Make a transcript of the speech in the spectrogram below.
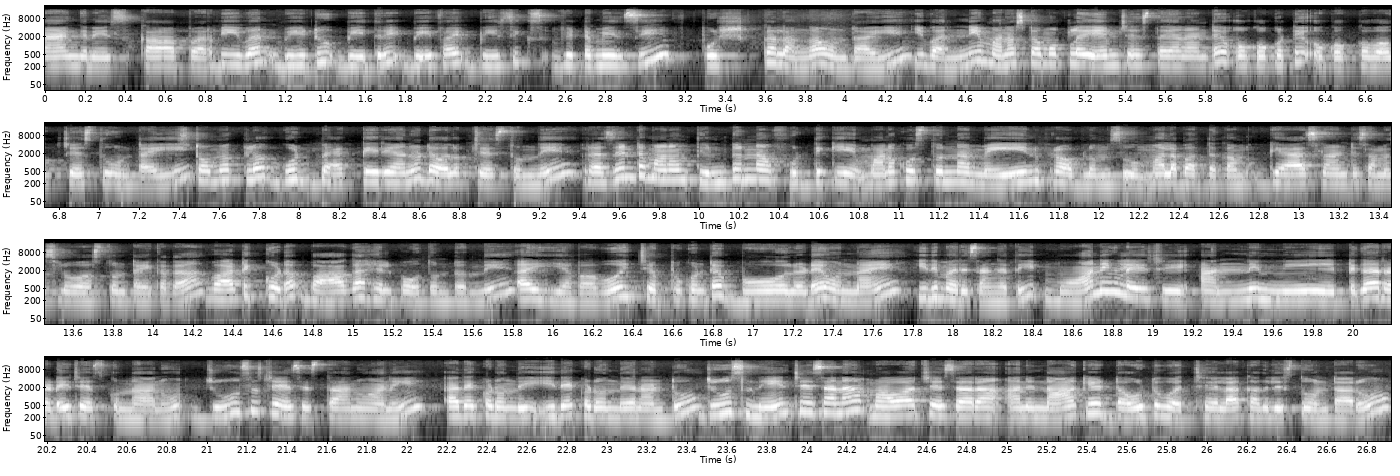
manganese copper B one B two B three B five B six vitamin C పుష్ పుష్కలంగా ఉంటాయి. ఇవన్నీ మన స్టమక్లో ఏం చేస్తాయనంటే ఒక్కొక్కటి ఒక్కొక్క వర్క్ చేస్తూ ఉంటాయి. స్టమక్లో గుడ్ బ్యాక్టీరియాను డెవలప్ చేస్తుంది. ప్రజెంట్ మనం తింటున్న ఫుడ్కి మనకు వస్తున్న మెయిన్ ప్రాబ్లమ్స్ మలబద్ధకం గ్యాస్ లాంటి సమస్యలు వస్తుంటాయి కదా. వాటికి కూడా బాగా హెల్ప్ అవుతుంటుంది. అయ్య బాబోయ్ చెప్పుకుంటే బోలెడే ఉన్నాయి. ఇది మరి సంగతి. మార్నింగ్ లేచి అన్ని నీట్గా రెడీ చేసుకున్నాను. జ్యూస్ చేసిస్తాను అని. అది ఎక్కడ ఉంది ఇది ఎక్కడ ఉంది అని అంటూ జ్యూస్ నేను చేశానా? మావారు చేశారా? అని నాకే డౌట్ వచ్చేలా కదిలిస్తూ ఉంటారు.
